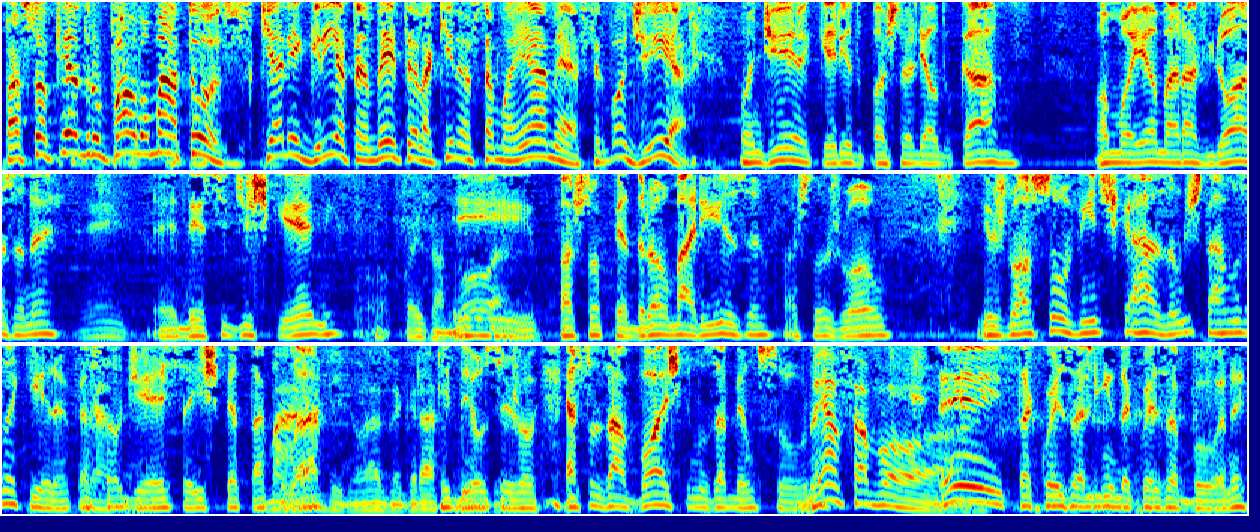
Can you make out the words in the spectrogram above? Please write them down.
Pastor Pedro Paulo Matos, que alegria também tê-lo aqui nesta manhã, mestre. Bom dia. Bom dia, querido pastor Leal do Carmo uma manhã maravilhosa, né? É, desse Disque M. Oh, coisa boa. E pastor Pedrão, Marisa, pastor João e os nossos ouvintes que é a razão de estarmos aqui, né? Com essa é, audiência aí espetacular. Maravilhosa, graças que Deus a Deus seja essas avós que nos abençoam, né? Benção, avó. Eita, coisa linda, coisa boa, né?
